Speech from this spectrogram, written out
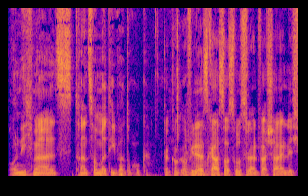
und nicht mehr als transformativer Druck. Dann kommt auch wieder das Gas aus Russland wahrscheinlich.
